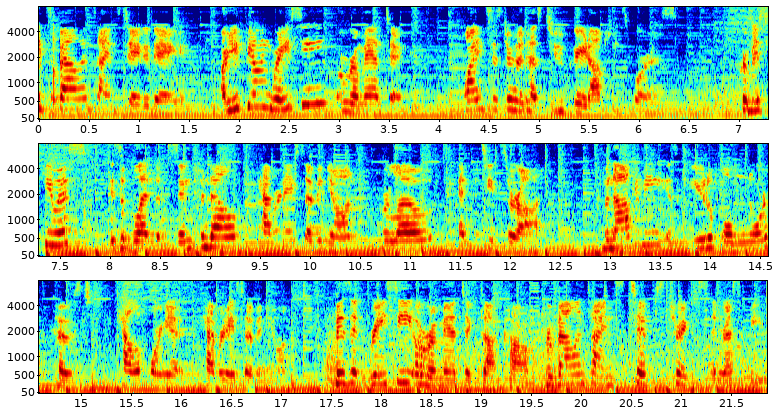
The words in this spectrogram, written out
It's Valentine's Day today. Are you feeling racy or romantic? Wine Sisterhood has two great options for us. Promiscuous is a blend of Zinfandel, Cabernet Sauvignon, Merlot, and Petite Sirah. Monogamy is a beautiful North Coast California Cabernet Sauvignon. Visit racyoromantic.com for Valentine's tips, tricks, and recipes.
